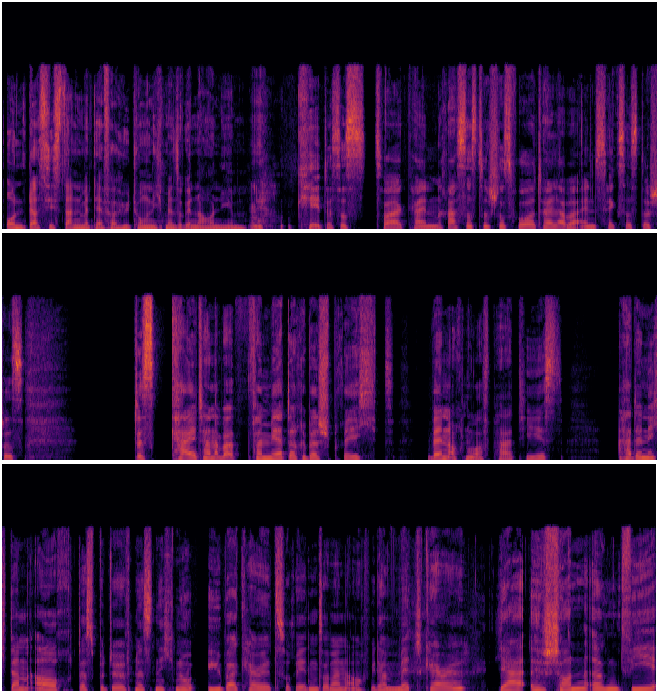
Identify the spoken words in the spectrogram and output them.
und dass sie es dann mit der Verhütung nicht mehr so genau nehmen. Okay, das ist zwar kein rassistisches Vorurteil, aber ein sexistisches. dass Kaitan aber vermehrt darüber spricht, wenn auch nur auf Partys, hat er nicht dann auch das Bedürfnis, nicht nur über Carol zu reden, sondern auch wieder mit Carol? Ja, äh, schon irgendwie.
